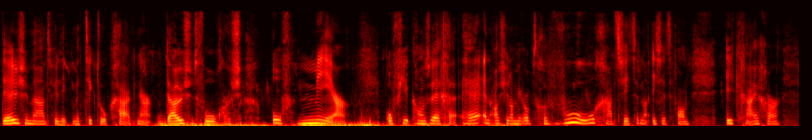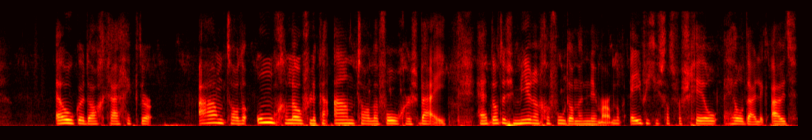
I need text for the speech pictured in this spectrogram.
deze maand wil ik met TikTok ga ik naar duizend volgers of meer. Of je kan zeggen, en als je dan meer op het gevoel gaat zitten, dan is het van ik krijg er elke dag krijg ik er aantallen, ongelooflijke aantallen volgers bij. dat is meer een gevoel dan een nummer. Om nog eventjes dat verschil heel duidelijk uit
